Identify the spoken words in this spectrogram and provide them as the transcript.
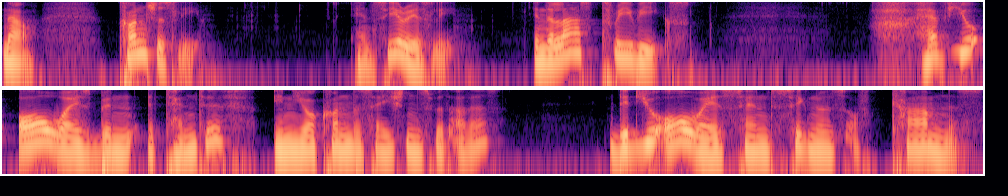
Now, consciously and seriously, in the last three weeks, have you always been attentive in your conversations with others? Did you always send signals of calmness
